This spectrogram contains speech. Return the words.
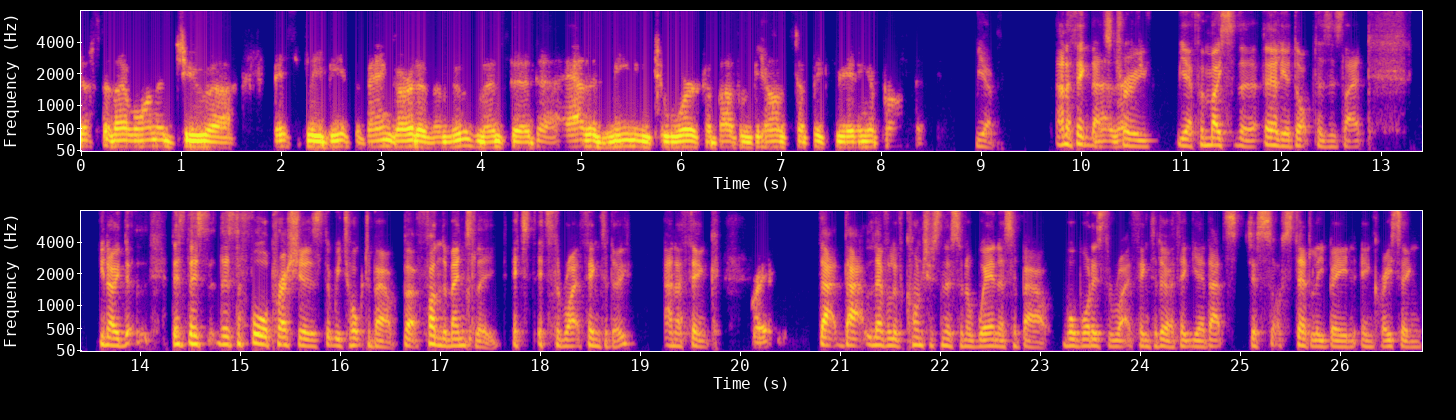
just that I wanted to uh, basically be at the vanguard of a movement that uh, added meaning to work above and beyond simply creating a profit. Yeah, and I think that's uh, true. Yeah, for most of the early adopters, is like you know there's there's there's the four pressures that we talked about, but fundamentally, it's it's the right thing to do, and I think right that that level of consciousness and awareness about well what is the right thing to do i think yeah that's just sort of steadily been increasing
